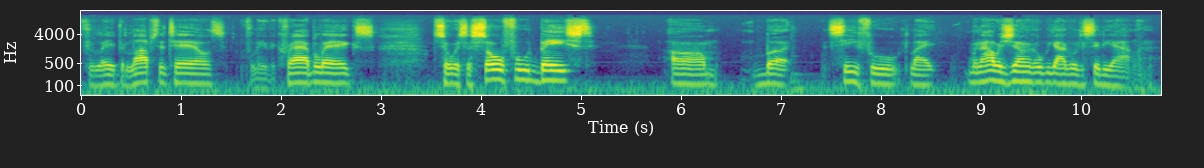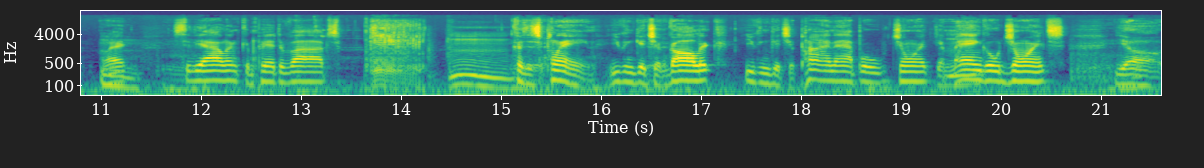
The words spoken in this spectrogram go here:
flavored lobster tails, flavored crab legs. So it's a soul food based, um, but seafood. Like when I was younger, we gotta go to City Island, right? City Island compared to vibes, Mm. because it's plain. You can get your garlic, you can get your pineapple joint, your mango joints, your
